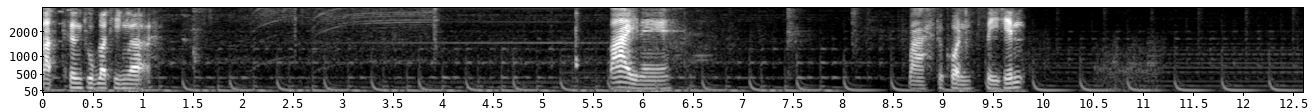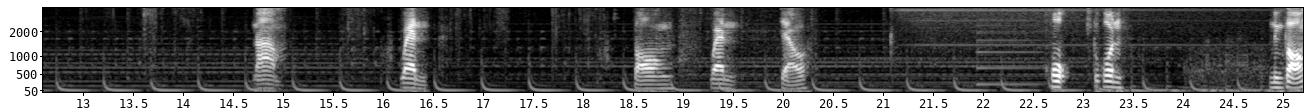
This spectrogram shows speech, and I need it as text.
ตัดเครื่องชุบเราทิ้งแล้วใต้แน่มาทุกคนสี่ชิ้น น้ำ แว่น ซอง แว่น แจ๋วหกทุกคน หนึ่งสอง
